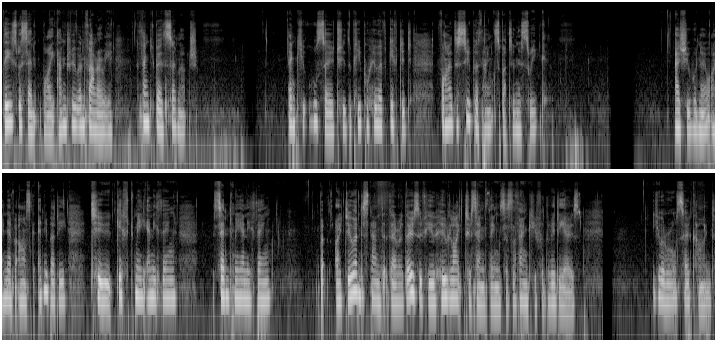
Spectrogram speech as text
These were sent by Andrew and Valerie. Thank you both so much. Thank you also to the people who have gifted via the super thanks button this week. As you will know, I never ask anybody to gift me anything, send me anything. But I do understand that there are those of you who like to send things as a thank you for the videos. You are all so kind.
